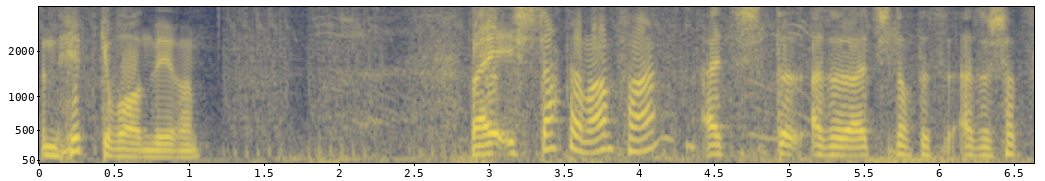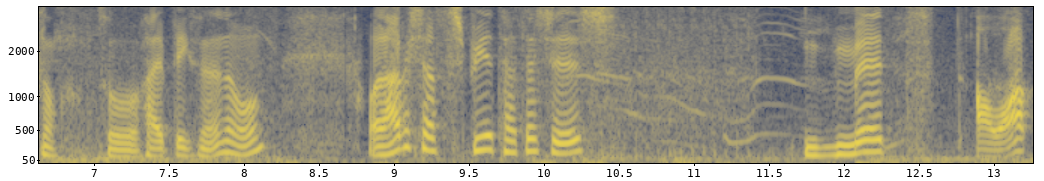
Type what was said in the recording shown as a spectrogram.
ein Hit geworden wäre. Weil ich dachte am Anfang, als ich, also als ich noch das, also ich hatte es noch so halbwegs in Erinnerung. Und habe ich das Spiel tatsächlich mit, aua,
